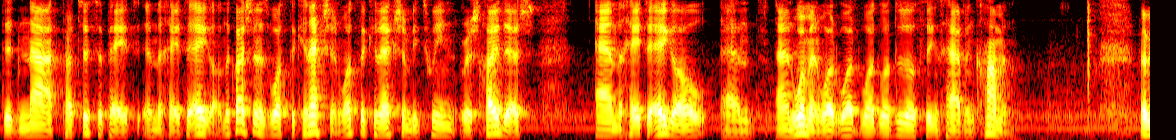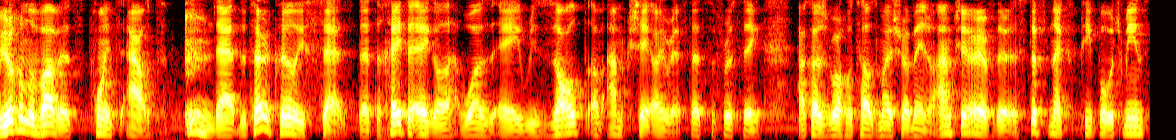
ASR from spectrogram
did not participate in the Chet Egel. And the question is, what's the connection? What's the connection between Rosh Chodesh and the Chet Egel and and women? What what what what do those things have in common? Rabbi Yerucham Levovitz points out that the Torah clearly says that the Chet Egel was a result of Amkshe Oirif. That's the first thing Hakadosh Baruch Hu tells Moshe Rabbeinu. Amkshe Oirif, they're stiff-necked people, which means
